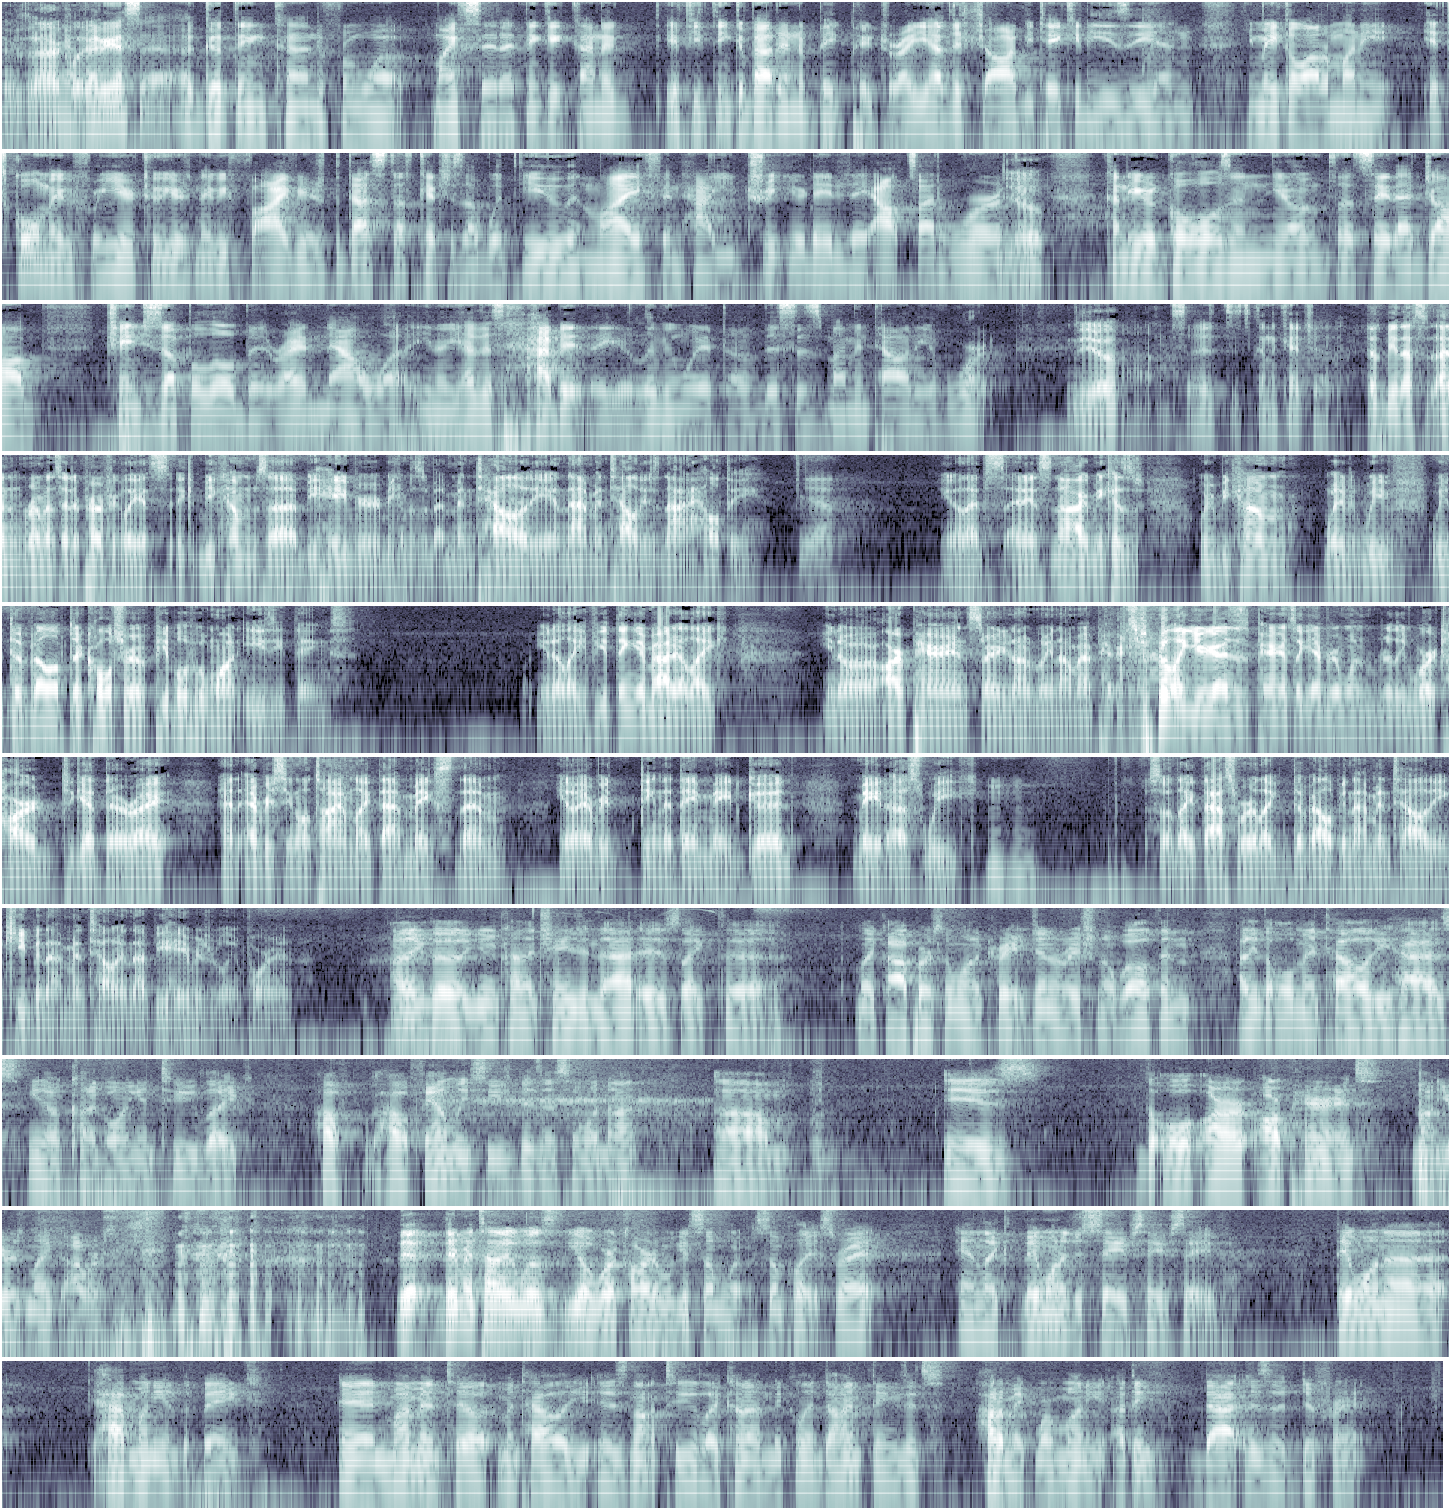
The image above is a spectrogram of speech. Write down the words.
Exactly Yeah, but I guess a, a good thing, kind of from what Mike said, I think it kind of, if you think about it in a big picture, right? You have this job, you take it easy, and you make a lot of money. It's cool maybe for a year, two years, maybe five years, but that stuff catches up with you in life and how you treat your day to day outside of work and kind of your goals. And, you know, let's say that job changes up a little bit, right? Now what? You know, you have this habit that you're living with of this is my mentality of work Yep. Um, so it's, it's gonna catch up. I mean, that's and Raman said it perfectly. It's it becomes a behavior, it becomes a mentality, and that mentality is not healthy. Yeah. You know, that's and it's not because we've become we've we've we've developed a culture of people who want easy things. You know, like if you think about it, like you know, our parents, or not really not my parents, but like your guys' parents, like everyone really worked hard to get there, right? And every single time, like that makes them, you know, everything that they made good made us weak. So like that's where like developing that mentality and keeping that mentality and that behavior is really important. I think the you know kind of change in that is like the like I personally want to create generational wealth, and I think the old mentality has you know kind of going into like how how family sees business and whatnot um, is the old our our parents, not yours, Mike, ours. their, their mentality was yo work hard and we'll get somewhere someplace right, and like they want to just save save save, they want to have money in the bank. And my mental mentality is not to like kind of nickel and dime things it's how to make more money. I think that is a different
